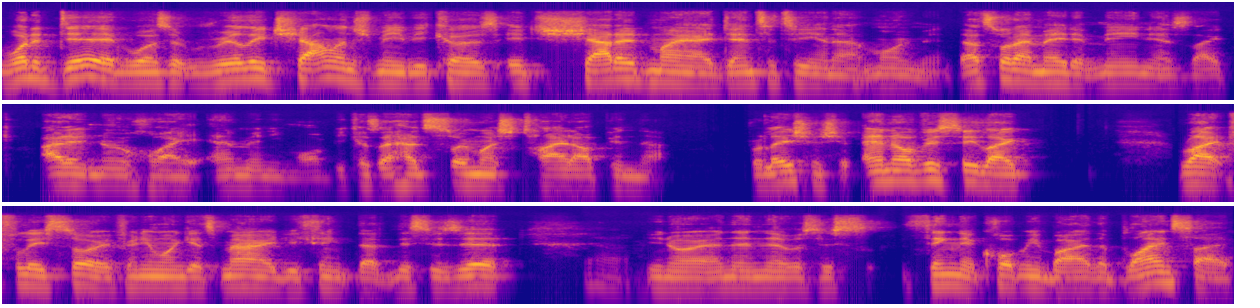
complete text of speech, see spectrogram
what it did was it really challenged me because it shattered my identity in that moment. That's what I made it mean is like I didn't know who I am anymore because I had so much tied up in that relationship. And obviously, like rightfully so, if anyone gets married, you think that this is it, yeah. you know. And then there was this thing that caught me by the blind side.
